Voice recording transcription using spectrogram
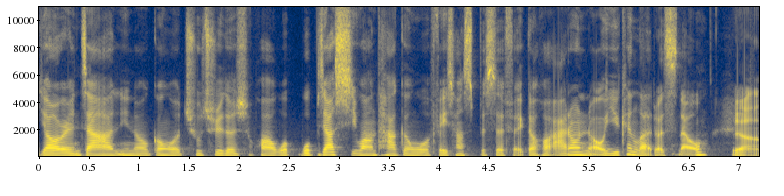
要人家，you know，跟我出去的时候，我我比较希望他跟我非常 specific 的话，I don't know. You can let us know. Yeah,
